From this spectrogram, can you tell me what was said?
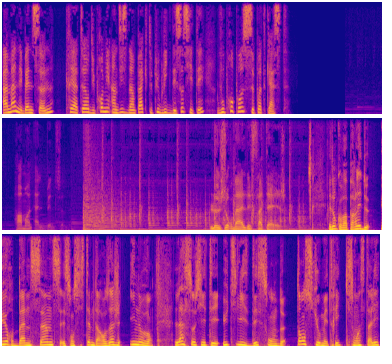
Haman et Benson, créateurs du premier indice d'impact public des sociétés, vous proposent ce podcast. Haman and Benson. Le journal des stratèges. Et donc on va parler de Urban Sense et son système d'arrosage innovant. La société utilise des sondes tensiométriques qui sont installées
